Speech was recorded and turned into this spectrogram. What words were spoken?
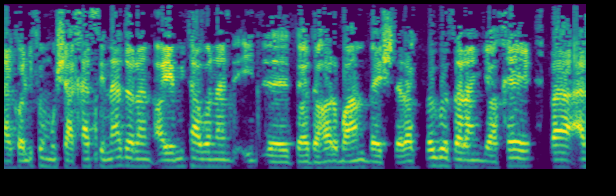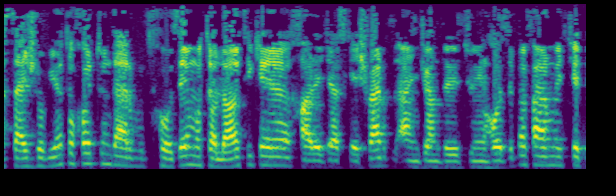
تکالیف مشخصی ندارن. آیا می توانند این داده ها رو با هم به اشتراک بگذارن یا خیر؟ و از تجربیات خودتون در حوزه مطالعاتی که خارج از کشور انجام دادید تو این حوزه بفرمایید که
